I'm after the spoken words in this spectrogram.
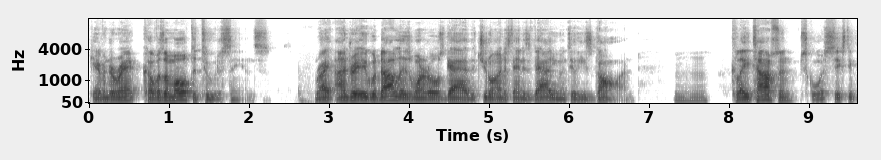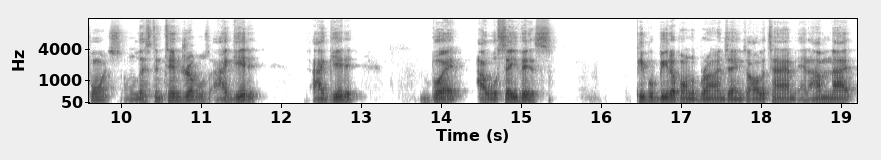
Kevin Durant covers a multitude of sins, right? Andre Iguodala is one of those guys that you don't understand his value until he's gone. Mm-hmm. Klay Thompson scores 60 points on less than 10 dribbles. I get it. I get it. But I will say this. People beat up on LeBron James all the time, and I'm not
